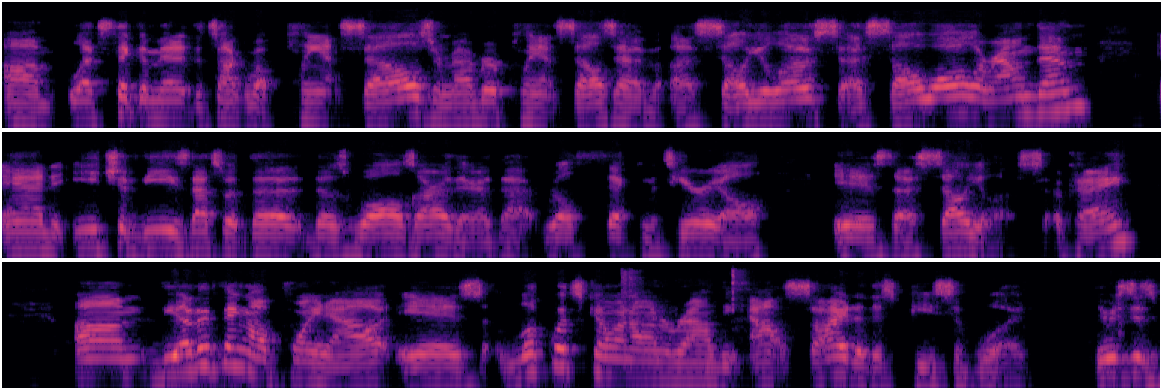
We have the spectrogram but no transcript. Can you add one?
Um, let's take a minute to talk about plant cells. Remember, plant cells have a cellulose, a cell wall around them, and each of these, that's what the those walls are there. That real thick material is uh, cellulose. Okay. Um, the other thing I'll point out is look what's going on around the outside of this piece of wood. There's this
